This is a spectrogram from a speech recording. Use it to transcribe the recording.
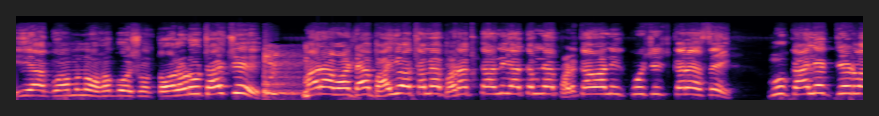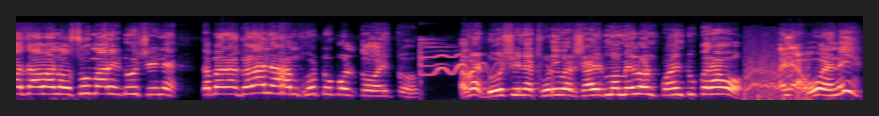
ઈ આ ગામનો હગો શું તોલડું થાય છે? મારા વાઢા ભાઈઓ, તમે ભડકતા નહીં, આ તમને ભડકાવાની કોશિશ કરે છે. હું કાલે જ ચેડવા જવાનો છું મારી ડોશીને. તમારા ગળાને આમ ખોટું બોલતો હોય તો. હવે ડોશીને થોડી વાર સાઈડમાં મેલો ને પોઈન્ટ ઉપર આવો. અલ્યા, હોય નહીં.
